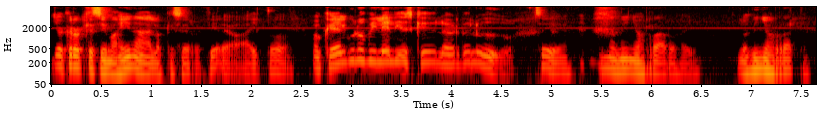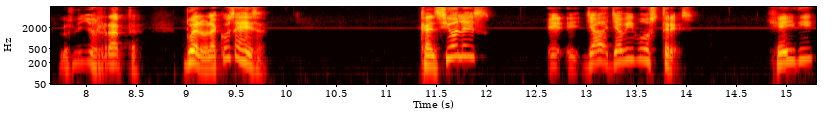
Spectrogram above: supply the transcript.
yo creo que se imaginan a lo que se refiere, ¿va? y todo. Aunque hay algunos millennials que la verdad lo dudo. Sí, unos niños raros ahí. Los niños rata. Los niños rata. Bueno, la cosa es esa. Canciones, eh, eh, ya, ya vimos tres. Heidi,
